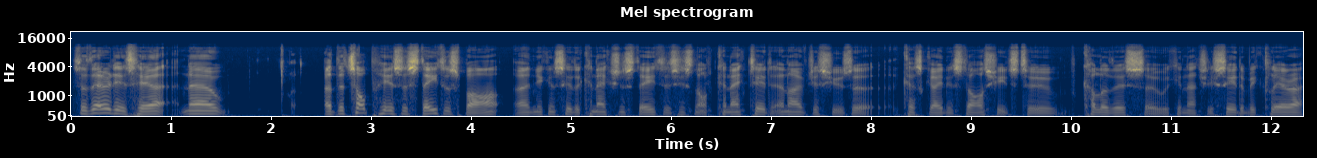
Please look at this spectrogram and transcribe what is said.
So there it is here. Now at the top here's a status bar and you can see the connection status is not connected and I've just used a cascading style sheets to color this so we can actually see it a bit clearer.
